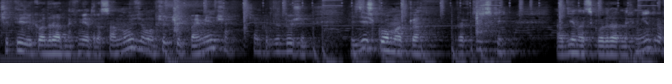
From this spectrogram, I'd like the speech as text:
4 квадратных метра санузел, он чуть-чуть поменьше, чем предыдущий. Здесь комнатка практически 11 квадратных метров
